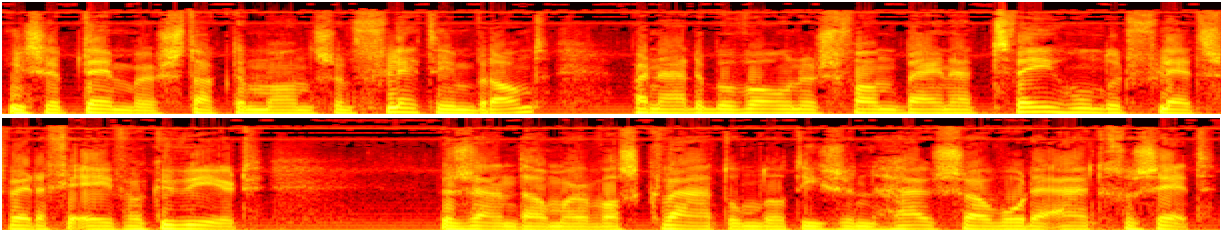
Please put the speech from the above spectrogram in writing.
In september stak de man zijn flat in brand, waarna de bewoners van bijna 200 flats werden geëvacueerd. De Zaandammer was kwaad omdat hij zijn huis zou worden uitgezet.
